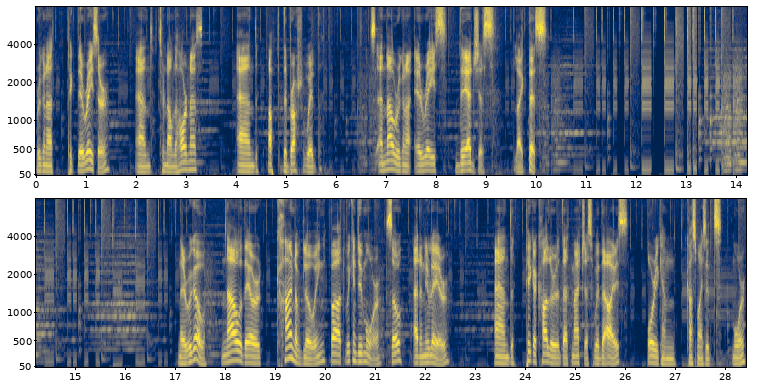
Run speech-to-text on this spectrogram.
we're gonna pick the eraser and turn down the hardness and up the brush width. So, and now we're gonna erase the edges like this. There we go. Now they are kind of glowing, but we can do more. So add a new layer and pick a color that matches with the eyes, or you can customize it more.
